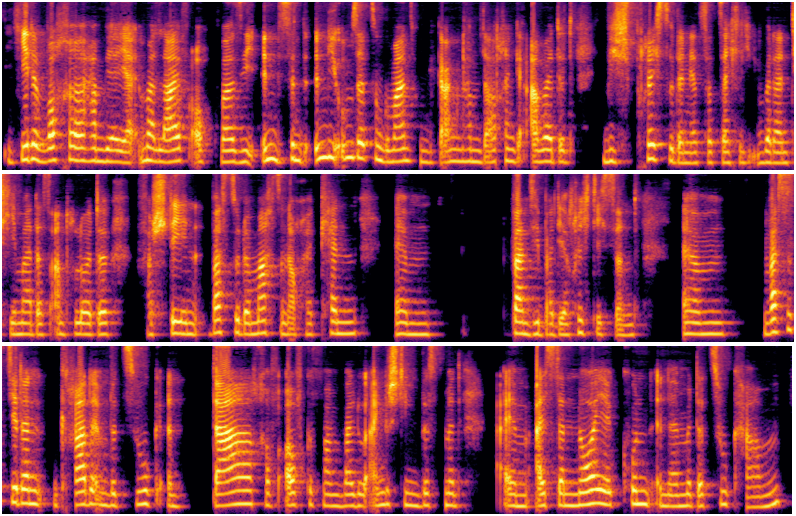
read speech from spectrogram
jede Woche haben wir ja immer live auch quasi in, sind in die Umsetzung gemeinsam gegangen und haben daran gearbeitet, wie sprichst du denn jetzt tatsächlich über dein Thema, dass andere Leute verstehen, was du da machst und auch erkennen, ähm, wann sie bei dir richtig sind. Ähm, was ist dir dann gerade in Bezug äh, darauf aufgefallen, weil du eingestiegen bist mit, ähm, als dann neue KundInnen mit dazu kamen,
